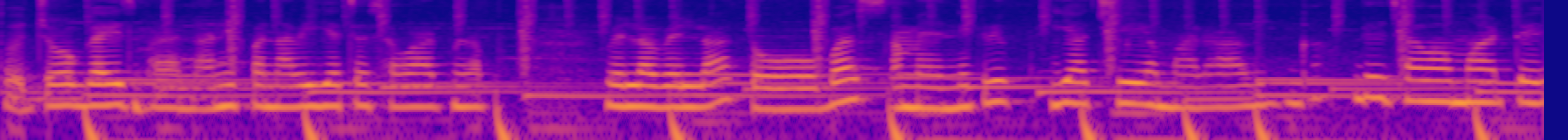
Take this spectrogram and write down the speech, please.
તો જો ગાઈઝ, મારા નાની પણ આવી ગયા છે સવારના વહેલા વહેલા. તો બસ અમે નીકળી ગયા છીએ અમારા ગામડે જવા માટે.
